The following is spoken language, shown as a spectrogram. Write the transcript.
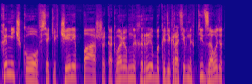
Хомячков, всяких черепашек, аквариумных рыбок и декоративных птиц заводят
